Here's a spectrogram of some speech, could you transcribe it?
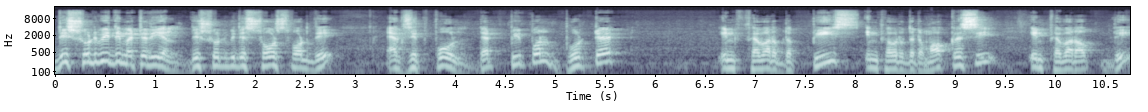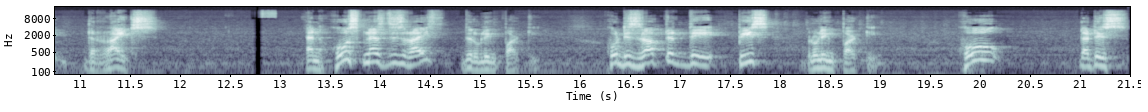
this should be the material, this should be the source for the exit poll that people voted in favor of the peace, in favor of the democracy, in favor of the, the rights. And who snatched these rights? The ruling party. Who disrupted the peace? Ruling party. Who, that is,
